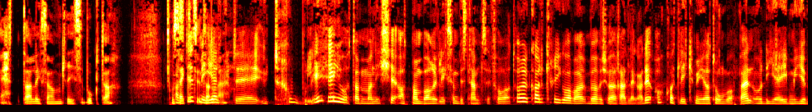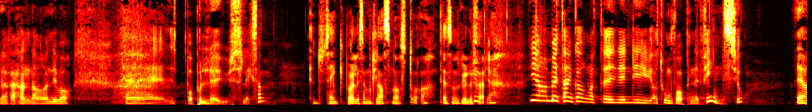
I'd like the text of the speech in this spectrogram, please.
etter liksom Grisebukta på altså, det som er helt uh, utrolig, er jo at man, ikke, at man bare liksom bestemte seg for at å, kald krig over, bør vi ikke være redd lenger. Det er akkurat like mye atomvåpen, og de er i mye verre hender enn de var uh, på, på løs, liksom. Du tenker på liksom glassnost og det som skulle følge? Ja, men jeg tenker at eh, de atomvåpnene fins jo. Ja.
